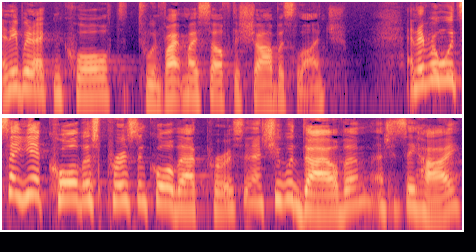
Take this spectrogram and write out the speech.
Anybody I can call to invite myself to Shabbos lunch? And everyone would say, Yeah, call this person, call that person. And she would dial them and she'd say, Hi,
